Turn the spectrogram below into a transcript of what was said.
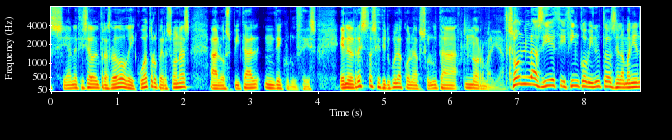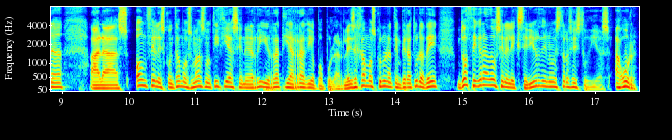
Se ha necesitado el traslado de cuatro personas al hospital de Cruces. En el resto se circula con absoluta normalidad. Son las 10 y 5 minutos de la mañana. A las 11 les contamos más noticias en RI Ratia Radio Popular. Les dejamos con una temperatura de 12 grados en el exterior de nuestros estudios. Agur.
